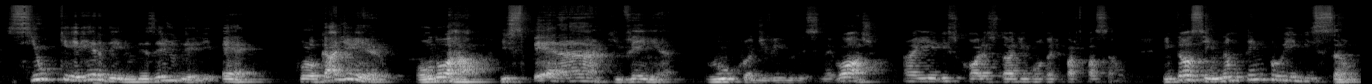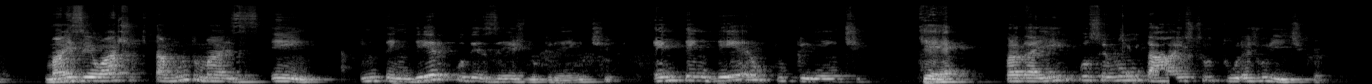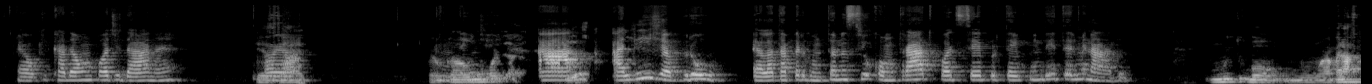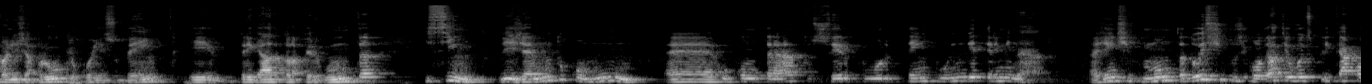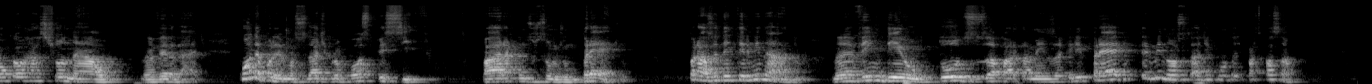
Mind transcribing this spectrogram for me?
Se o querer dele, o desejo dele é colocar dinheiro ou know-how, esperar que venha lucro advindo desse negócio, aí ele escolhe a sociedade em conta de participação. Então, assim, não tem proibição mas eu acho que está muito mais em entender o desejo do cliente, entender o que o cliente quer, para daí você montar a estrutura jurídica. É o que cada um pode dar, né? Exato. É um dar. A, a Lígia Bru, ela está perguntando se o contrato pode ser por tempo indeterminado. Muito bom. Um abraço para a Lígia Bru, que eu conheço bem, e obrigado pela pergunta. E sim, Lígia, é muito comum é, o contrato ser por tempo indeterminado. A gente monta dois tipos de contrato e eu vou te explicar qual é o racional, na verdade. Quando é, por exemplo, uma cidade de propósito específico para a construção de um prédio, o prazo é determinado. Né? Vendeu todos os apartamentos daquele prédio, terminou a cidade em conta de participação.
